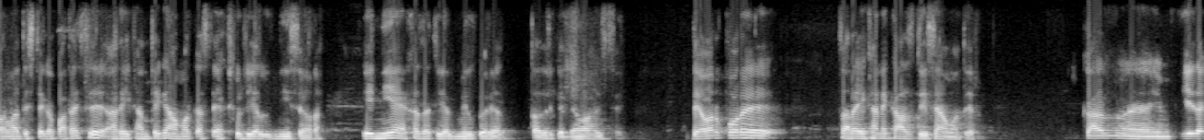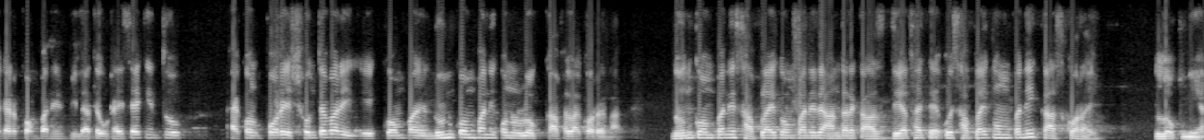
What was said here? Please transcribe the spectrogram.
বাংলাদেশ থেকে পাঠাইছে, আর এখান থেকে আমার কাছে একশো রিয়াল নিয়েছে ওরা। এই নিয়ে এক হাজার রিয়াল মিল করে তাদেরকে দেওয়া হয়েছে। দেওয়ার পরে তারা এখানে কাজ দিছে আমাদের। কাজ এই জায়গার কোম্পানির বিলাতে উঠাইছে, কিন্তু এখন পরে শুনতে পারি কোম্পানি নুন কোম্পানি কোনো লোক কাফেলা করে না। নুন কোম্পানি সাপ্লাই কোম্পানির আন্ডারে কাজ দেয়া থাকে ওই সাপ্লাই কোম্পানি কাজ করায় লোক নিয়ে।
